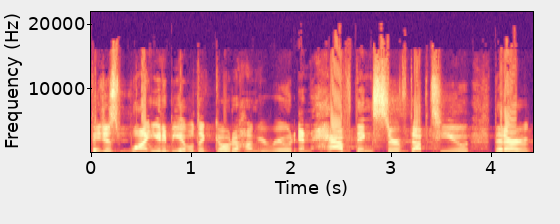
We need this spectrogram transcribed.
they just want you to be able to go to Hungryroot and have things served up to you that are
